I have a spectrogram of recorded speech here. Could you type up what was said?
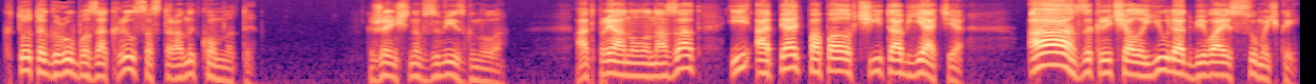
кто-то грубо закрыл со стороны комнаты. Женщина взвизгнула, отпрянула назад и опять попала в чьи-то объятия. «А!» — закричала Юля, отбиваясь сумочкой.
